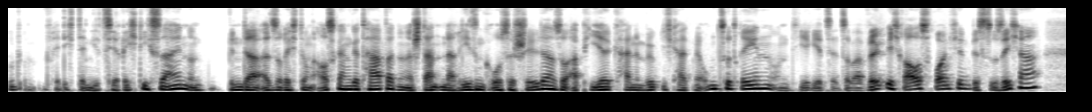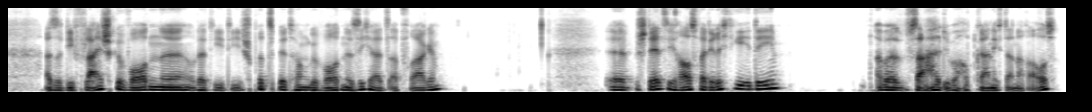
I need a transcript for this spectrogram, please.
gut, werde ich denn jetzt hier richtig sein? Und bin da also Richtung Ausgang getapert und da standen da riesengroße Schilder, so ab hier keine Möglichkeit mehr umzudrehen und hier geht's jetzt aber wirklich raus, Freundchen, bist du sicher? Also die fleischgewordene oder die, die Spritzbeton gewordene Sicherheitsabfrage. Äh, stellt sich raus, war die richtige Idee, aber sah halt überhaupt gar nicht danach aus.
